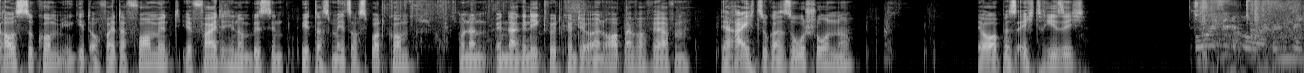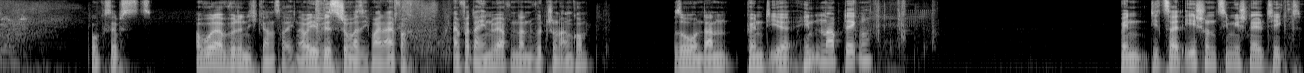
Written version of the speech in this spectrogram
rauszukommen. Ihr geht auch weiter vor mit. Ihr fightet hier noch ein bisschen. Probiert, dass Mates auf Spot kommen. Und dann, wenn da gelegt wird, könnt ihr euren Orb einfach werfen. Der reicht sogar so schon, ne? Der Orb ist echt riesig. Guck, selbst... Obwohl, er würde nicht ganz reichen. Aber ihr wisst schon, was ich meine. Einfach, einfach dahin werfen, dann wird schon ankommen. So, und dann könnt ihr hinten abdecken. Wenn die Zeit eh schon ziemlich schnell tickt,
